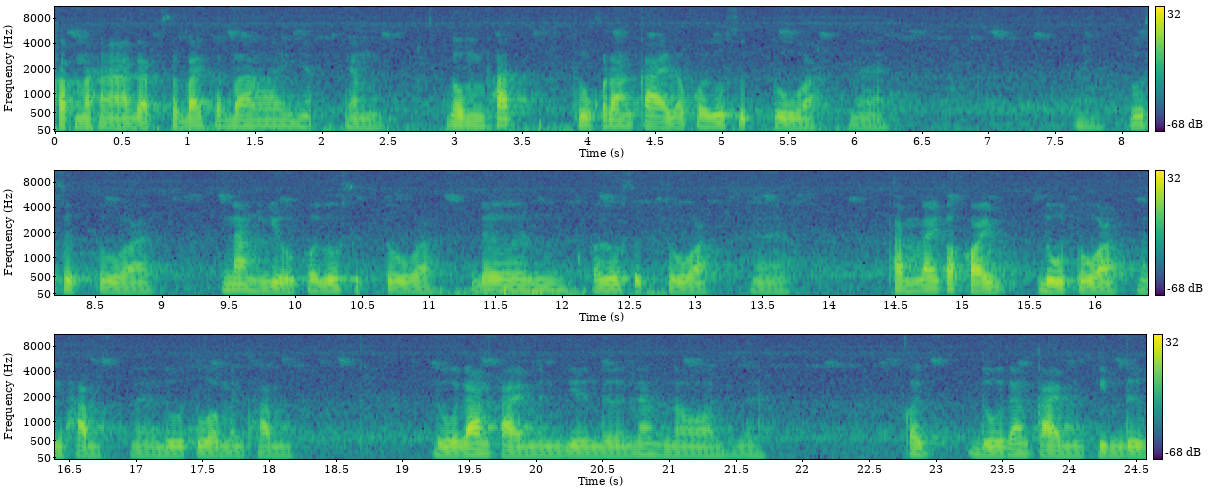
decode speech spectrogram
กลับมาหาแบบสบายๆเนี่ยอย่างลมพัดถูกร่างกายเราก็รู้สึกตัวนะรู้สึกตัว นั่งอยู่ก็รู้สึกตัว เดินก็รู้สึกตัวนะ ทำอะไรก็คอยดูตัวมันทำนะดูตัวมันทำดูร่างกายมันยืนเดินนั่งนอนนะก็ดูร่างกายมันกินดื่ม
